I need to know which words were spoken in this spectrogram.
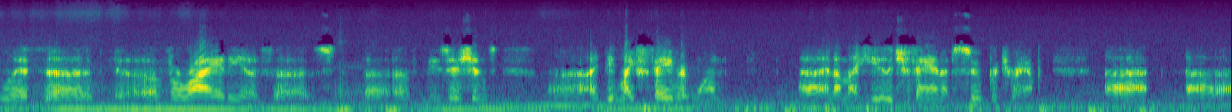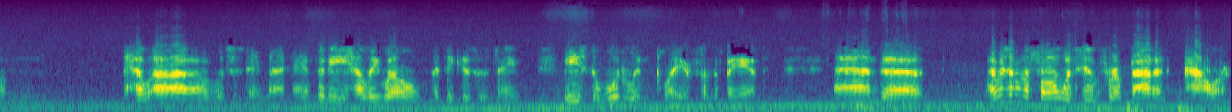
with uh, a variety of, uh, uh, of musicians. Uh, I think my favorite one, uh, and I'm a huge fan of Supertramp. Uh, um, uh, what's his name? Uh, Anthony Helliwell, I think is his name. He's the woodwind player for the band, and uh, I was on the phone with him for about an hour,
